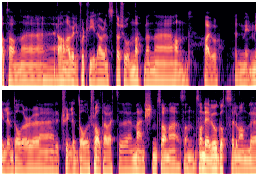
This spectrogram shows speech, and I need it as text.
At han eh, Ja, han er veldig fortvila over den situasjonen, da, men eh, han har jo en million dollar, eh, eller trillion dollar for alt jeg vet, mansion, så han, er, så, han, så han lever jo godt selv om han ble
